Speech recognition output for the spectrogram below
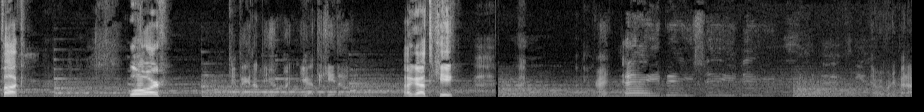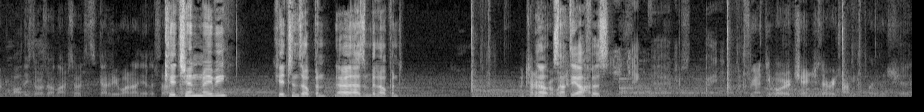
Fuck. Lore. Can't pick it up. You, you got the key though? I got the key. Kitchen, maybe? Kitchen's open. Uh, it hasn't been opened. I'm trying to Nope, remember it's not the office. You check the right. I forgot the order changes every time you play this shit.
